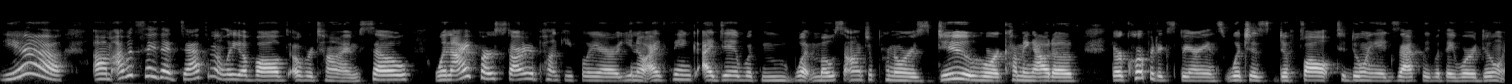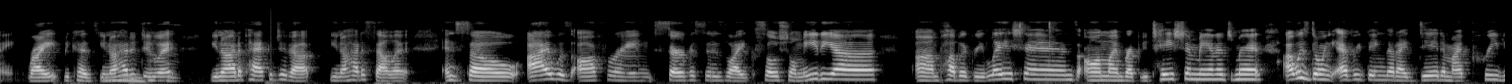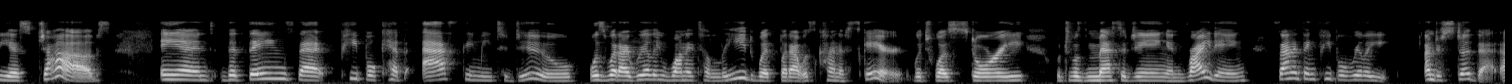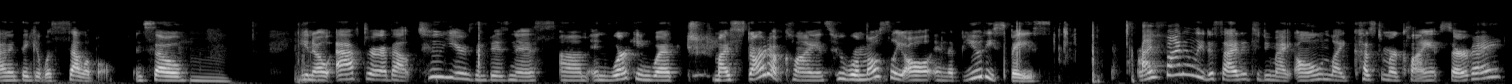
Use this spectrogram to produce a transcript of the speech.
Yeah, um, I would say that definitely evolved over time. So when I first started Punky Flair, you know, I think I did with m- what most entrepreneurs do who are coming out of their corporate experience, which is default to doing exactly what they were doing, right? Because you know mm-hmm. how to do it, mm-hmm. you know how to package it up, you know how to sell it. And so I was offering services like social media, um, public relations, online reputation management. I was doing everything that I did in my previous jobs. And the things that people kept asking me to do was what I really wanted to lead with, but I was kind of scared, which was story, which was messaging and writing. So I didn't think people really understood that. I didn't think it was sellable. And so mm you know, after about two years in business um, and working with my startup clients who were mostly all in the beauty space, I finally decided to do my own like customer client survey.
